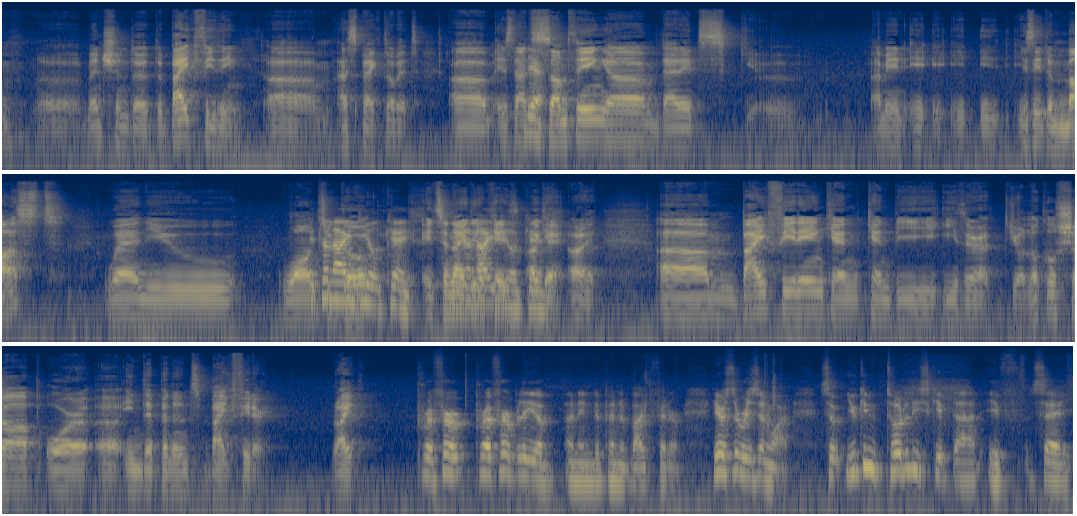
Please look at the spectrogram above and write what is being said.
mentioned the, the bike fitting um, aspect of it. Um, is that Yeah. something um, that it's? Uh, I mean, i i i is it a must when you want to It's to an go- ideal case. It's an, In an ideal, ideal case. case. Okay, all right. Um, bike fitting can can be either at your local shop or uh, independent bike fitter, right? prefer preferably a, an independent bike fitter. Here's the reason why. So you can totally skip that if say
